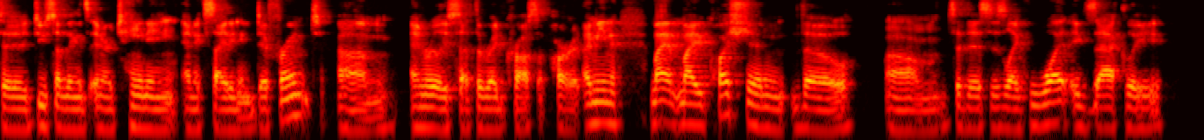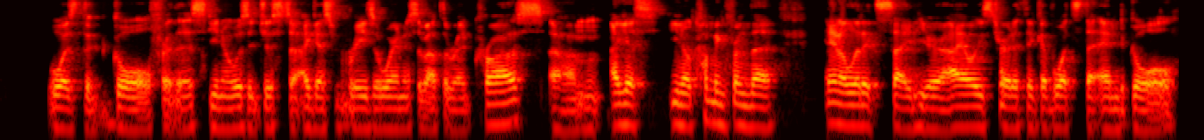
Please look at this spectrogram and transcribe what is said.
to do something that's entertaining and exciting and different, um, and really set the Red Cross apart. I mean, my my question though um, to this is like, what exactly was the goal for this? You know, was it just to, I guess, raise awareness about the Red Cross? Um, I guess, you know, coming from the analytics side here, I always try to think of what's the end goal.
